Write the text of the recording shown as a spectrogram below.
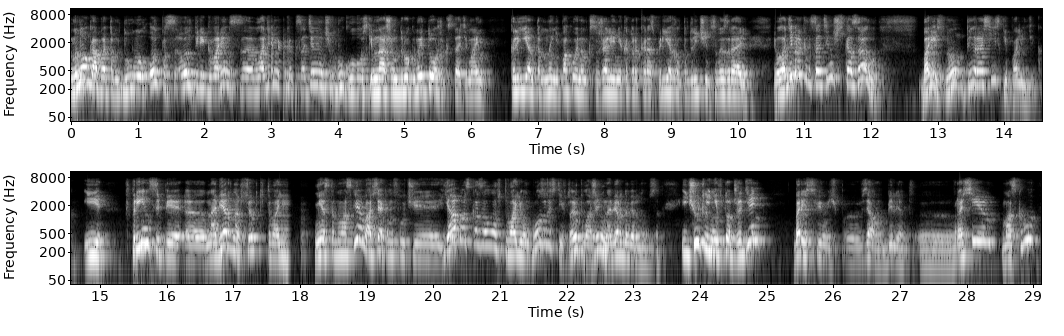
много об этом думал, он, он переговорил с Владимиром Константиновичем Буковским, нашим другом, и тоже, кстати, моим клиентом, ныне покойным, к сожалению, который как раз приехал подлечиться в Израиль. И Владимир Константинович сказал, Борис, ну ты российский политик, и в принципе, э, наверное, все-таки твое место в Москве, во всяком случае, я бы сказал, в твоем возрасте и в твоем положении, наверное, вернулся. И чуть ли не в тот же день Борис Ефимович э, взял билет э, в Россию, в Москву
